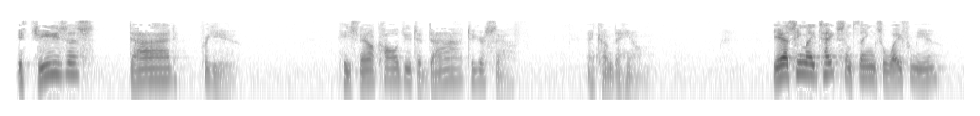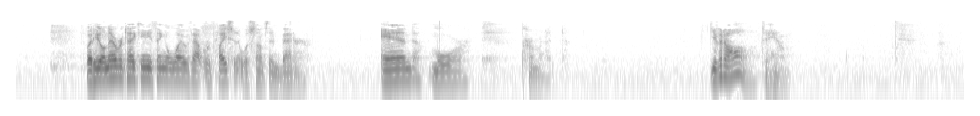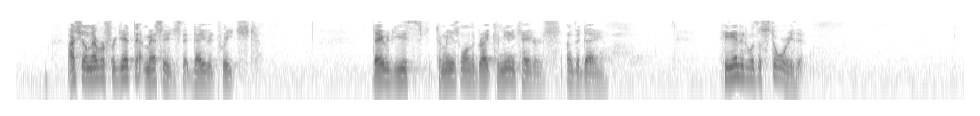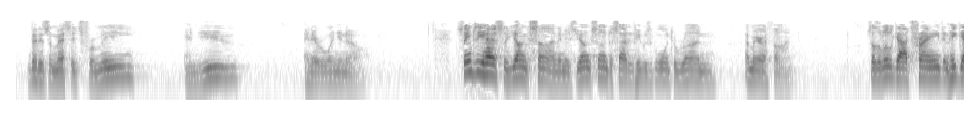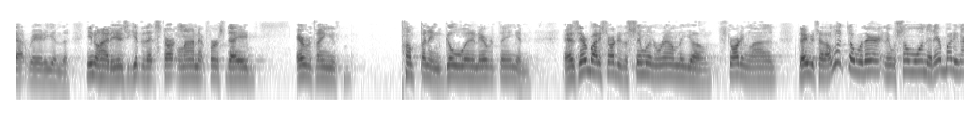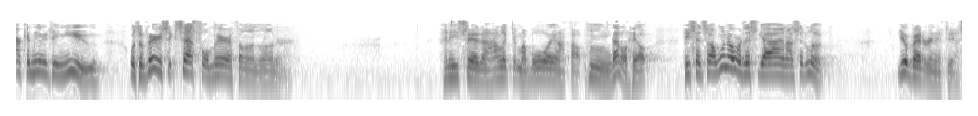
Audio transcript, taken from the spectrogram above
If Jesus died for you, He's now called you to die to yourself and come to Him. Yes, He may take some things away from you, but He'll never take anything away without replacing it with something better and more permanent. Give it all to Him. I shall never forget that message that David preached. David Uth, to me, is one of the great communicators of the day. He ended with a story that that is a message for me and you and everyone you know. Seems he has a young son, and his young son decided he was going to run a marathon. So the little guy trained and he got ready, and the you know how it is. You get to that starting line that first day, everything is pumping and going and everything. And as everybody started assembling around the uh, starting line, David said, "I looked over there, and there was someone that everybody in our community knew was a very successful marathon runner." And he said, I looked at my boy and I thought, hmm, that'll help. He said, so I went over to this guy and I said, look, you're a veteran at this.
